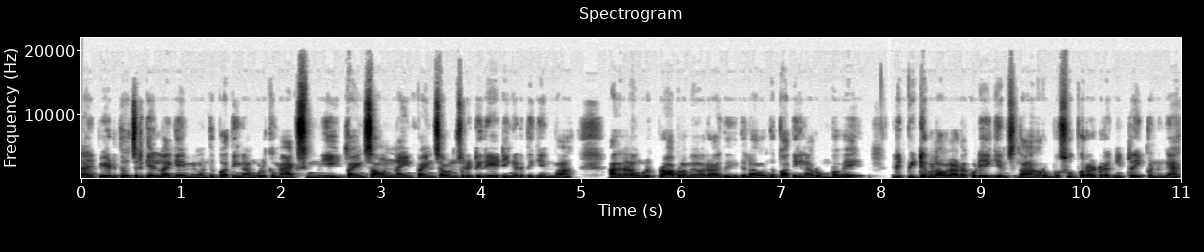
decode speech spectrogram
நான் இப்போ எடுத்து வச்சிருக்க எல்லா கேமே வந்து பார்த்தீங்கன்னா உங்களுக்கு maximum eight point seven nine point seven சொல்லிட்டு ரேட்டிங் எடுத்த கேம் தான். அதனால் உங்களுக்கு ப்ராப்ளமே வராது. இதெல்லாம் வந்து பார்த்தீங்கன்னா ரொம்பவே ரிப்பீட்டபிளாக விளையாடக்கூடிய கேம்ஸ் தான். ரொம்ப சூப்பராக ட்ரக்கிங் ட்ரை பண்ணுங்கள்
